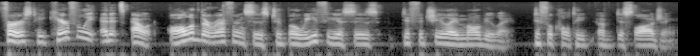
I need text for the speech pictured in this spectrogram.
First, he carefully edits out all of the references to Boethius's difficile mobile, difficulty of dislodging.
